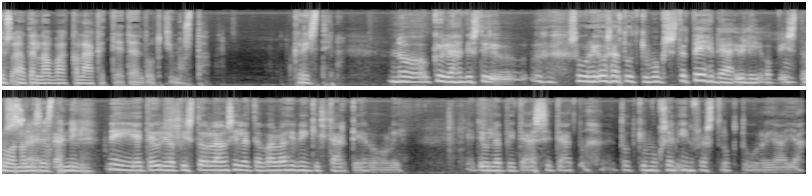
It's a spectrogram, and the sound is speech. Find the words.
jos ajatellaan vaikka lääketieteen tutkimusta? Kristiina. No kyllähän tietysti suuri osa tutkimuksista tehdään yliopistossa. Luonnollisesti että, niin. Niin, että yliopistoilla on sillä tavalla hyvinkin tärkeä rooli että ylläpitää sitä tutkimuksen infrastruktuuria ja,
